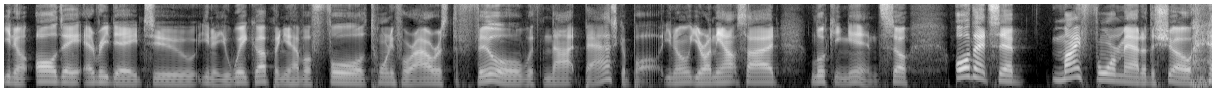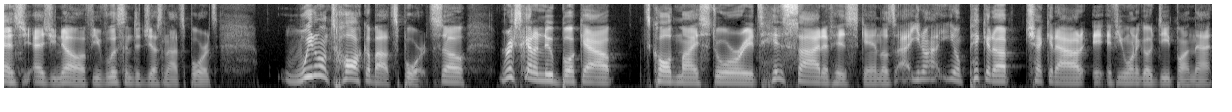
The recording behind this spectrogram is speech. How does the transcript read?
you know, all day, every day to, you know, you wake up and you have a full 24 hours to fill with not basketball. You know, you're on the outside looking in. So, all that said, my format of the show, as, as you know, if you've listened to Just Not Sports, we don't talk about sports. So, Rick's got a new book out. It's called My Story. It's his side of his scandals. You know, you know, pick it up, check it out if you want to go deep on that.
